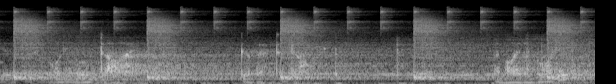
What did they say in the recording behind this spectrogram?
years, this body will die, go back to dust. Am I the body?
